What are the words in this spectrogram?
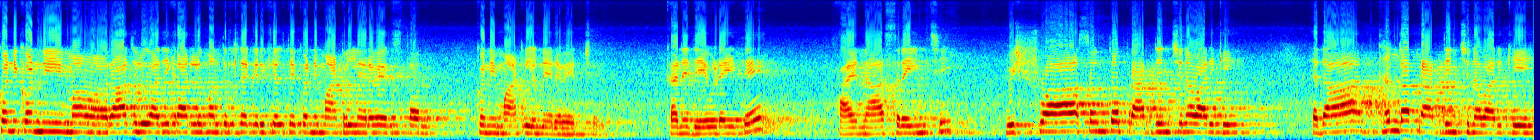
కొన్ని కొన్ని మా రాజులు అధికారులు మంత్రుల దగ్గరికి వెళ్తే కొన్ని మాటలు నెరవేరుస్తారు కొన్ని మాటలు నెరవేర్చరు. కానీ దేవుడైతే ఆయన ఆశ్రయించి విశ్వాసంతో ప్రార్థించిన వారికి యథార్థంగా ప్రార్థించిన వారికి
